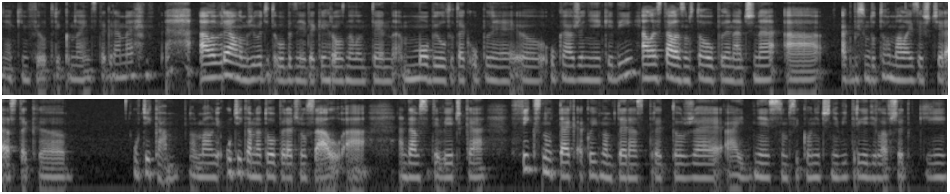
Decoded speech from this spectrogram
nejakým filtrikom na Instagrame. Ale v reálnom živote to vôbec nie je také hrozné, len ten mobil to tak úplne uh, ukáže niekedy. Ale stále som z toho úplne nadšená a ak by som do toho mala ísť ešte raz, tak uh, utekám. Normálne utekám na tú operačnú sálu a, a dám si tie viečka fixnúť tak, ako ich mám teraz, pretože aj dnes som si konečne vytriedila všetky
